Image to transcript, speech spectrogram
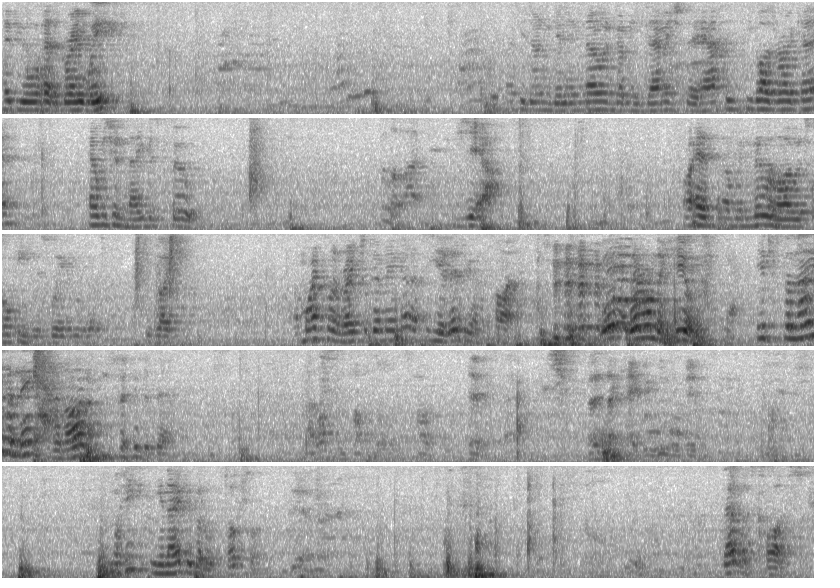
Hope you all had a great week. Hope you didn't get in, no one got any damage to their houses. You guys are okay? How was your neighbour's pool? A lot. Yeah. I had, uh, when Mel and I were talking this week, we were, she was like, are Michael and Rachel going to make I said, yeah, they're doing fine. they're, they're on the hill. It's the neighbour next that I'm concerned about. I lost some topsoil. It's horrible. It's devastating. But it's okay. We will all the topsoil. That was close.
